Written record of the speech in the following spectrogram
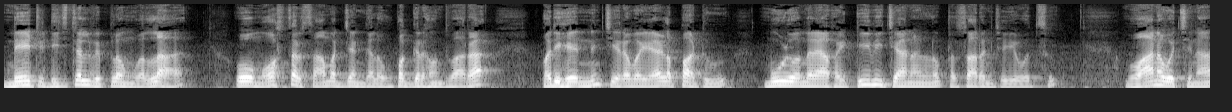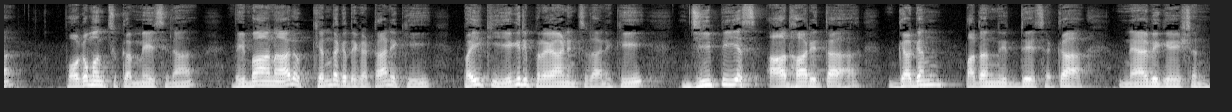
నేటి డిజిటల్ విప్లవం వల్ల ఓ మోస్తరు సామర్థ్యం గల ఉపగ్రహం ద్వారా పదిహేను నుంచి ఇరవై ఏళ్ళ పాటు మూడు వందల యాభై టీవీ ఛానళ్ళను ప్రసారం చేయవచ్చు. వాన వచ్చినా పొగమంచు కమ్మేసిన విమానాలు కిందకు దిగటానికి పైకి ఎగిరి ప్రయాణించడానికి జీపీఎస్ ఆధారిత గగన్ పద నిర్దేశక నావిగేషన్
